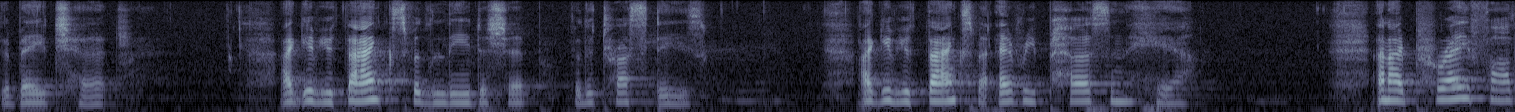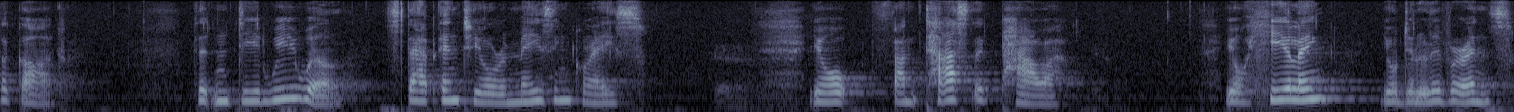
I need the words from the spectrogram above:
the Bay Church. I give you thanks for the leadership, for the trustees. I give you thanks for every person here. And I pray, Father God, that indeed we will step into your amazing grace, your fantastic power, your healing, your deliverance,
